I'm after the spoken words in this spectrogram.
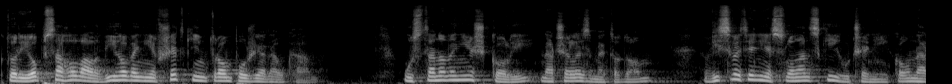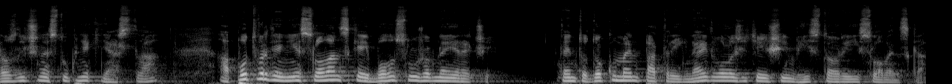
ktorý obsahoval vyhovenie všetkým trom požiadavkám. Ustanovenie školy na čele s metodom, vysvetenie slovanských učeníkov na rozličné stupne kňažstva a potvrdenie slovanskej bohoslúžobnej reči. Tento dokument patrí k najdôležitejším v histórii Slovenska.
